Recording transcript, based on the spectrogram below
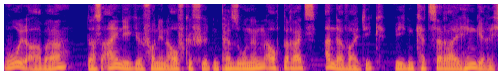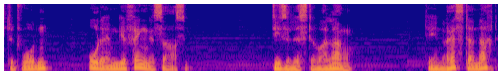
Wohl aber, dass einige von den aufgeführten Personen auch bereits anderweitig wegen Ketzerei hingerichtet wurden oder im Gefängnis saßen. Diese Liste war lang. Den Rest der Nacht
